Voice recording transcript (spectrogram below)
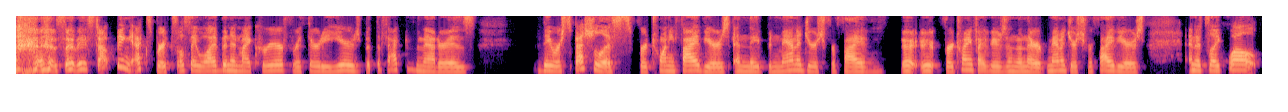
so they stop being experts. They'll say, Well, I've been in my career for 30 years. But the fact of the matter is, they were specialists for 25 years and they've been managers for five er, for 25 years and then they're managers for five years. And it's like well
